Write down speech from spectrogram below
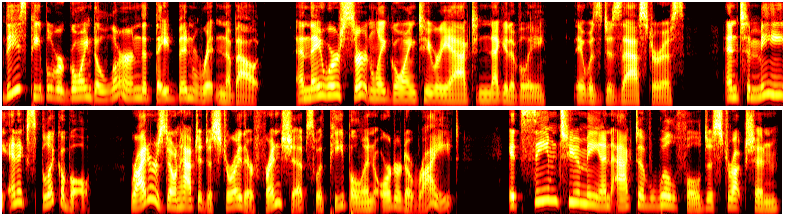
These people were going to learn that they'd been written about, and they were certainly going to react negatively. It was disastrous, and to me, inexplicable. Writers don't have to destroy their friendships with people in order to write. It seemed to me an act of willful destruction.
